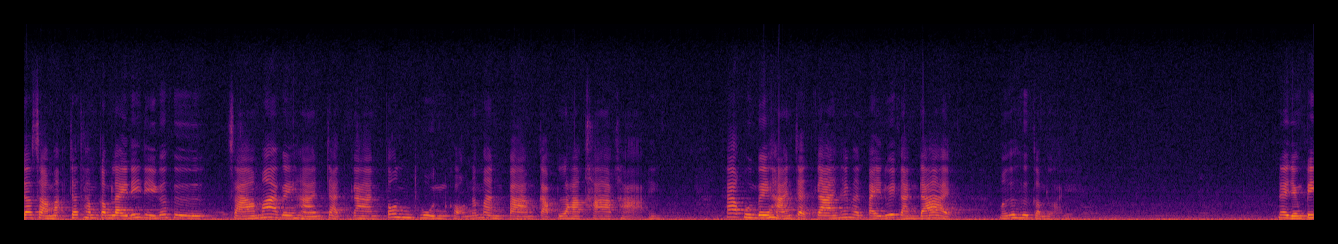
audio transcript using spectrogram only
จะสามารถจะทำกำไรได้ดีก็คือ สามารถบริหารจัดการต้นทุนของน้ำมันปาล์มกับราคาขาย ถ้าคุณบริหารจัดการให้มันไปด้วยกันได้ มันก็คือกำไรเนี่ยอย่างปี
